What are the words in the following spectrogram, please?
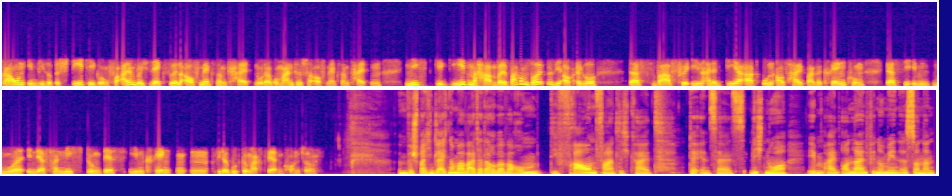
Frauen ihm diese Bestätigung, vor allem durch sexuelle Aufmerksamkeiten oder romantische Aufmerksamkeiten, nicht gegeben haben. Weil warum sollten sie auch? Also das war für ihn eine derart unaushaltbare Kränkung, dass sie eben nur in der Vernichtung des ihm Kränkenden wiedergutgemacht werden konnte. Wir sprechen gleich nochmal weiter darüber, warum die Frauenfeindlichkeit der Incels nicht nur eben ein Online-Phänomen ist, sondern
